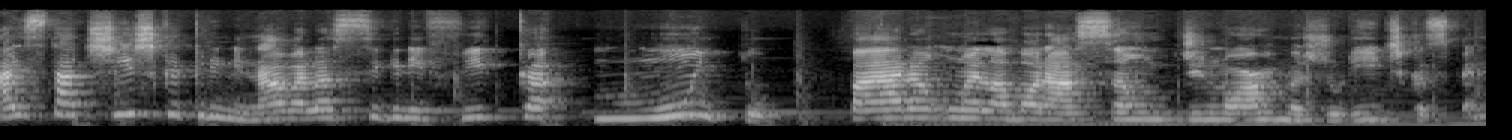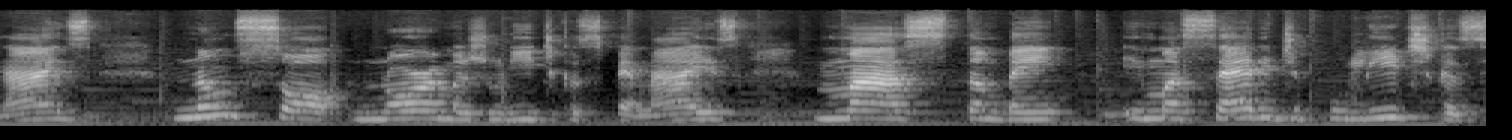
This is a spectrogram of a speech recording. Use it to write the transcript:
A estatística criminal ela significa muito para uma elaboração de normas jurídicas penais, não só normas jurídicas penais, mas também uma série de políticas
